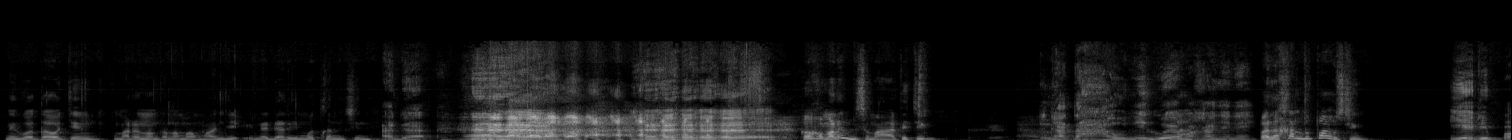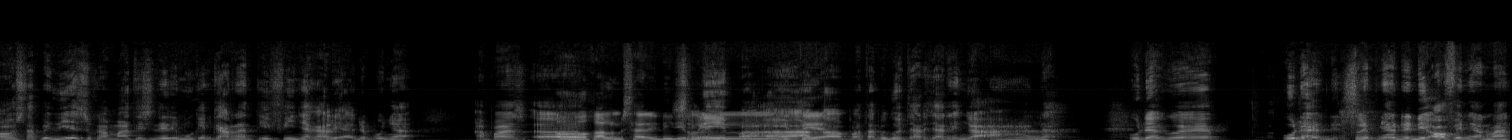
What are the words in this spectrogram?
Ini gue tahu cing kemarin nonton sama Bang Panji. Ini ada remote kan di sini. Ada. Kok kemarin bisa mati cing? Nggak tahu nih gue makanya nih. Padahal kan tuh pause cing. Iya di pause, tapi dia suka mati sendiri mungkin karena TV-nya kali ada punya apa eh, oh kalau misalnya di sleep ah, gitu ya. atau apa. Tapi gue cari-cari nggak ada. Udah gue udah sleepnya udah di offin kan man.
